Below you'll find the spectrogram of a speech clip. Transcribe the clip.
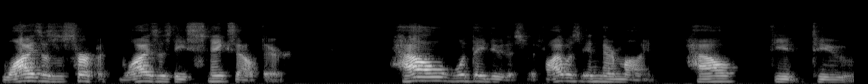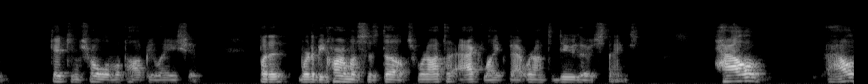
Wise as a serpent, wise as these snakes out there. How would they do this? If I was in their mind, how do you to get control of a population? But it, we're to be harmless as doves. We're not to act like that. We're not to do those things. How how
